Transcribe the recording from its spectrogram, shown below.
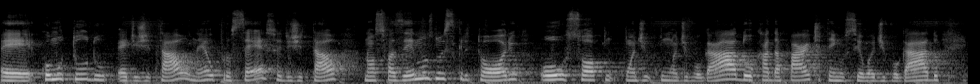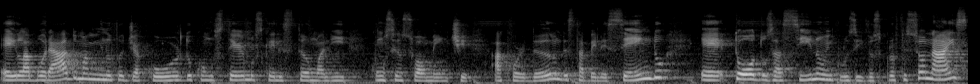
É, como tudo é digital, né, o processo é digital, nós fazemos no escritório ou só com, com, um advogado, ou cada parte tem o seu advogado. É elaborado uma minuta de acordo com os termos que eles estão ali consensualmente acordando, estabelecendo. É, todos assinam, inclusive os profissionais.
